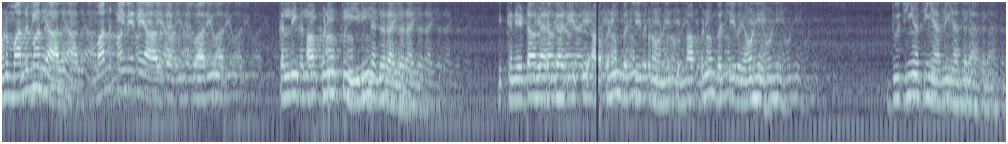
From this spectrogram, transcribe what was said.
ਹੁਣ ਮਨ ਵੀ ਨਿਹਾਲ ਹੈ। ਮਨ ਕਿਵੇਂ ਨਿਹਾਲ ਹੈ ਗੁਰੂ ਸਵਾਰਿਓ ਕੱਲੀ ਆਪਣੀ ਧੀ ਨਹੀਂ ਨਜ਼ਰ ਆਈ। ਕਿ ਕੈਨੇਡਾ, ਅਮਰੀਕਾ ਗਏ ਤੇ ਆਪਣੇ ਬੱਚੇ ਪੜਾਉਣੇ ਤੇ ਆਪਣੇ ਬੱਚੇ ਵਿਆਹਣੇ। ਦੂਜੀਆਂ ਧੀਆਂ ਵੀ ਨਜ਼ਰ ਆ ਗਈਆਂ।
